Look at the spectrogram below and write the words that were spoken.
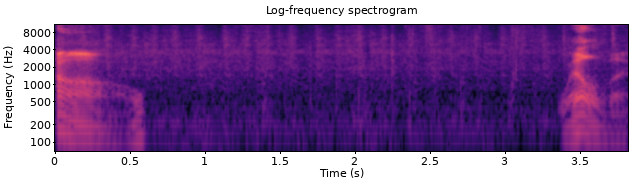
Oh. Well then.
